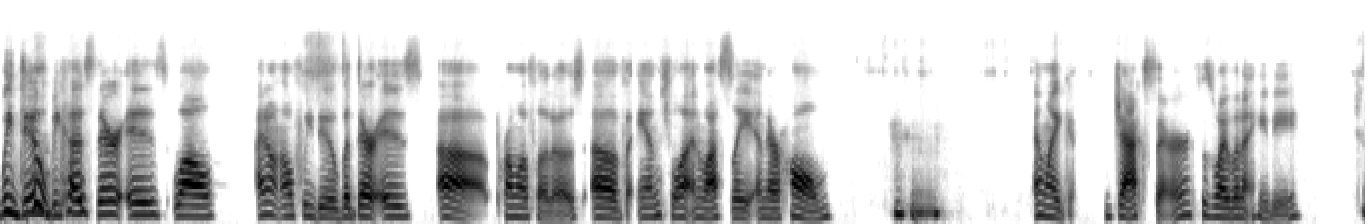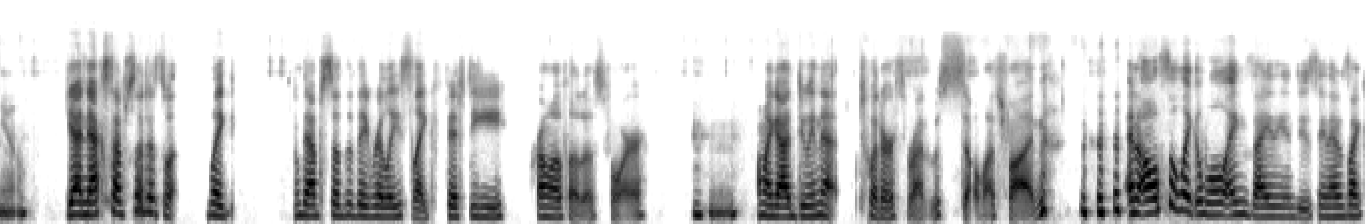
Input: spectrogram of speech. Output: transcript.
We do Yeah. because there is well, I don't know if we do, but there is uh promo photos of Angela and Wesley in their home mhm, and like Jack's there because why wouldn't he be? Yeah. Yeah, next episode is what like the episode that they released like 50 promo photos for. mhm. Oh my god, doing that Twitter thread was so much fun. and also like a little anxiety inducing. I was like,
